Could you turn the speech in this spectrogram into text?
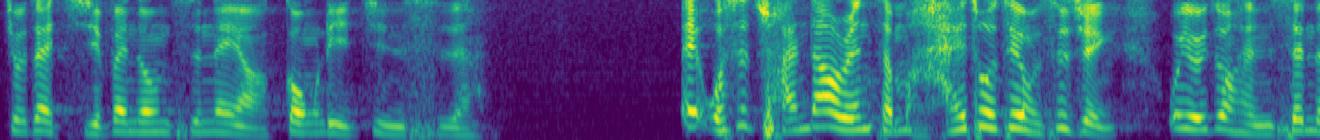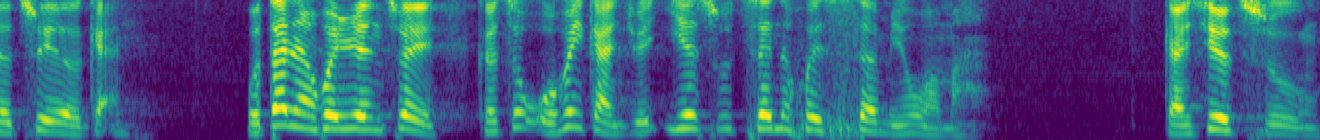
就在几分钟之内啊，功力尽失啊。哎，我是传道人，怎么还做这种事情？我有一种很深的罪恶感。我当然会认罪，可是我会感觉耶稣真的会赦免我吗？感谢主。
